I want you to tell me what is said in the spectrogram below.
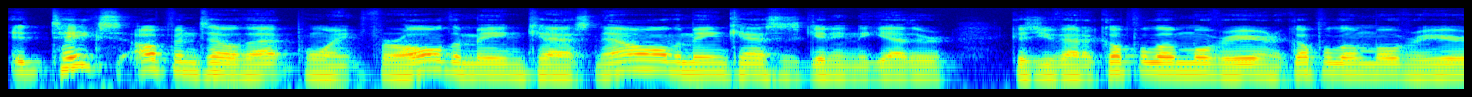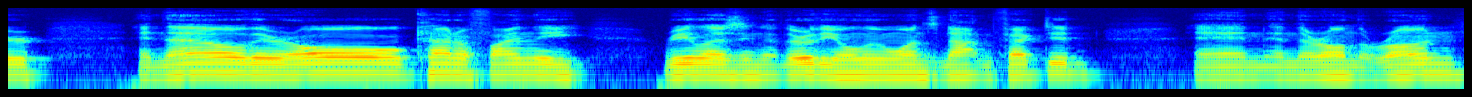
it takes up until that point for all the main cast. Now all the main cast is getting together because you've had a couple of them over here and a couple of them over here, and now they're all kind of finally realizing that they're the only ones not infected and, and they're on the run.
